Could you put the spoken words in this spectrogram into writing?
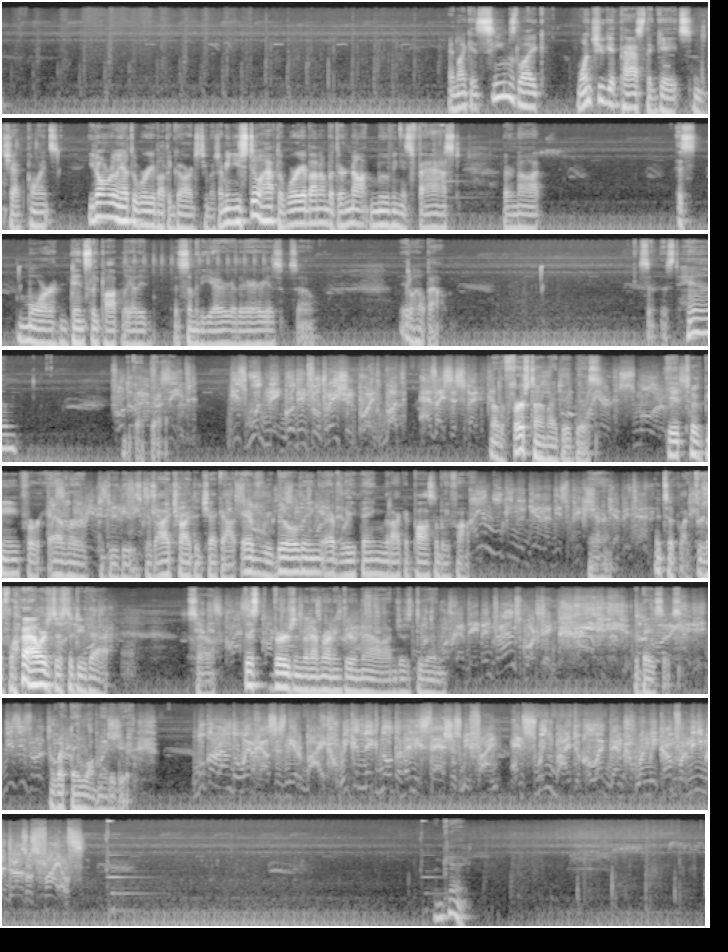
And like it seems like once you get past the gates and the checkpoints, you don't really have to worry about the guards too much. I mean, you still have to worry about them, but they're not moving as fast. They're not as more densely populated as some of the other areas, so it'll help out. Send this to him. Photograph that. This would make good infiltration point, but as I suspect, Now, the first time I did this, it took me forever to do these because I tried to check out every building, everything that I could possibly find. I am looking again at this picture, Yeah. It took like three or four hours just to do that. So, this version that I'm running through now, I'm just doing What have they been transporting? the basics, what they want me to do. Stashes we find and swing by to collect them when we come for Mini Madrazo's files. Okay.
